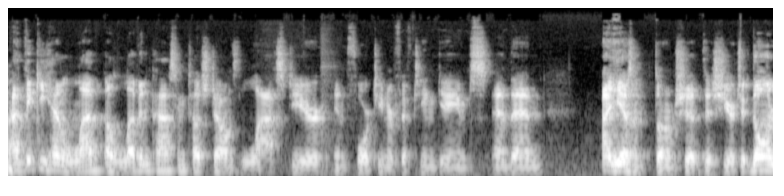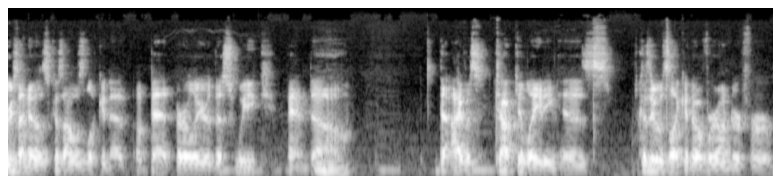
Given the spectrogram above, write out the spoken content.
I think he had 11, 11 passing touchdowns last year in 14 or 15 games. And then uh, he hasn't thrown shit this year, too. The only reason I know is because I was looking at a bet earlier this week and um, that I was calculating his. Because it was like an over under for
